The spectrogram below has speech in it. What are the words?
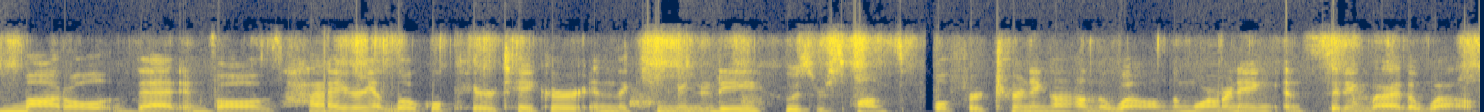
model that involves hiring a local caretaker in the community who's responsible for turning on the well in the morning and sitting by the well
